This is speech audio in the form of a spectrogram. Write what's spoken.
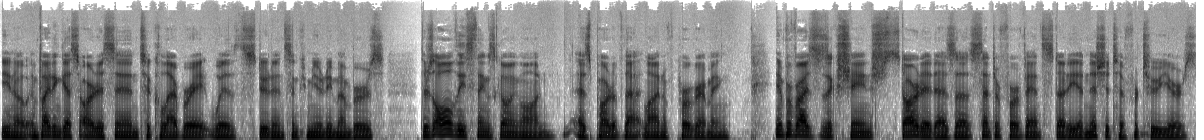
you know, inviting guest artists in to collaborate with students and community members. There's all these things going on as part of that line of programming. Improvisers Exchange started as a Center for Advanced Study initiative for two years.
